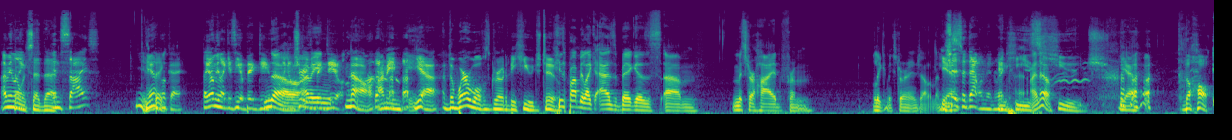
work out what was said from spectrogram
I mean, No like one said that. in size. Yeah, he's Yeah. big. Okay. Like I don't mean like is he a big deal? No, like, I'm sure I he's a mean- big deal. No, I mean, yeah, the werewolves grow to be huge too. He's probably like as big as um, Mr. Hyde from League of Extraordinary Gentlemen. You Yeah. should have said that one then, right? And he's I know. huge. yeah, The Hulk.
